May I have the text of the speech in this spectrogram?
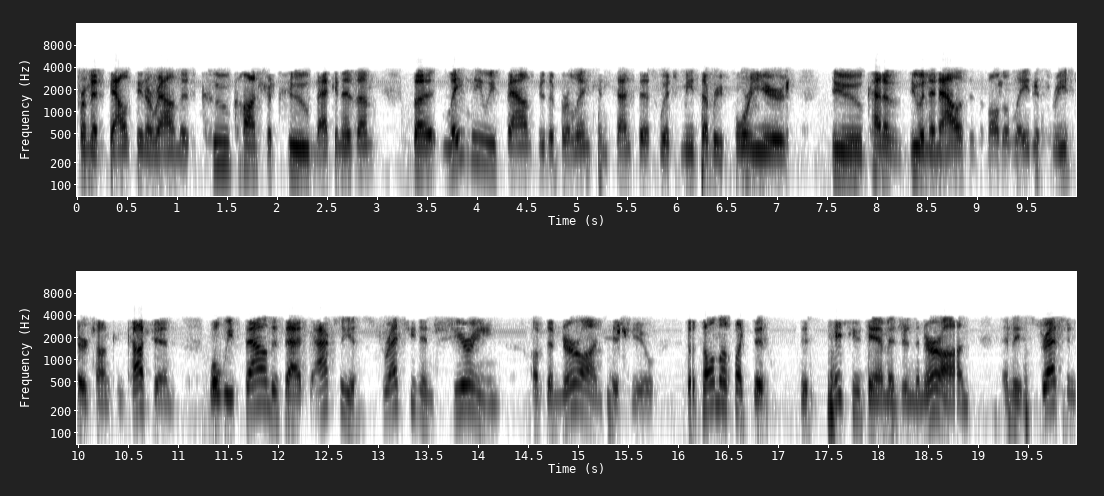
from it bouncing around this coup contra coup mechanism. But lately we found through the Berlin Consensus, which meets every four years to kind of do an analysis of all the latest research on concussion, what we found is that it's actually a stretching and shearing of the neuron tissue. So it's almost like this, this tissue damage in the neurons, and they stretch and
